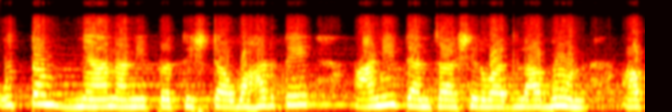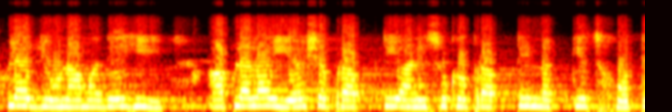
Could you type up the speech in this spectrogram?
उत्तम ज्ञान आणि प्रतिष्ठा वाढते आणि त्यांचा आशीर्वाद लाभून आपल्या जीवनामध्येही आपल्याला यश प्राप्ती आणि सुखप्राप्ती नक्कीच होते.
